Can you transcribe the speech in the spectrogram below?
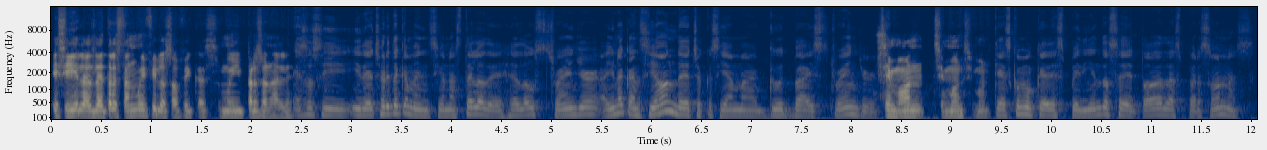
Y sí, las letras están muy filosóficas, muy personales. Eso sí, y de hecho ahorita que mencionaste lo de Hello Stranger, hay una canción de hecho que se llama Goodbye Stranger, Simón, Simón, Simón, que es como que despidiéndose de todas las personas,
